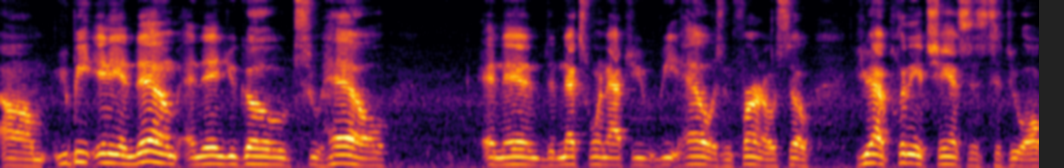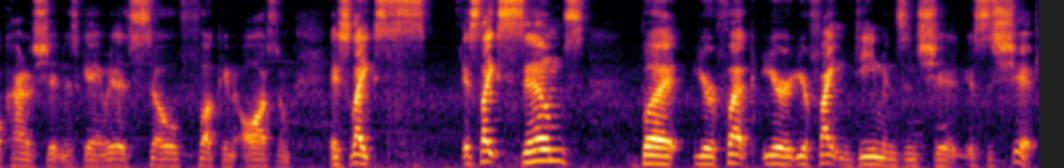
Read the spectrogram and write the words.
um, you beat any of them, and then you go to Hell, and then the next one after you beat Hell is Inferno. So you have plenty of chances to do all kind of shit in this game. It is so fucking awesome. It's like it's like Sims, but you're fuck you're you're fighting demons and shit. It's the shit.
